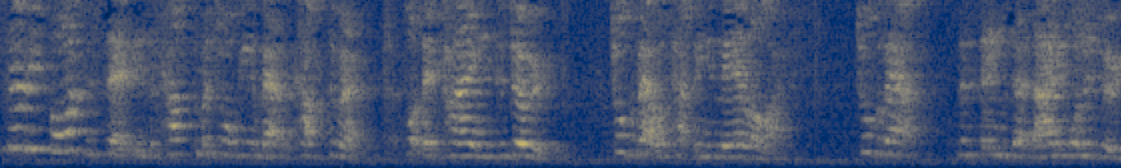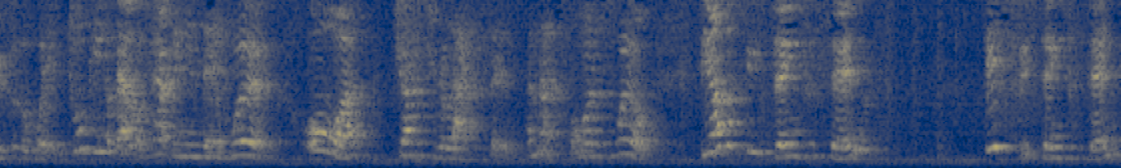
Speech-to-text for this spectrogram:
75% is the customer talking about the customer. They're paying to do. Talk about what's happening in their life. Talk about the things that they want to do for the week. Talking about what's happening in their work. Or just relaxing. And that's fine as well. The other 15%, this 15%,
